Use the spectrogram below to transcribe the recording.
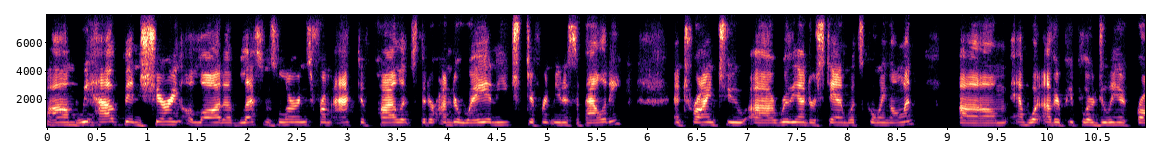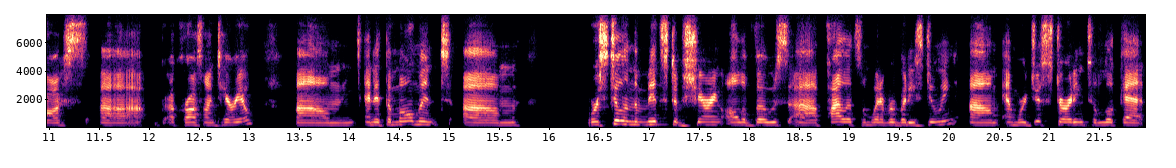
Um, we have been sharing a lot of lessons learned from active pilots that are underway in each different municipality and trying to uh, really understand what's going on um, and what other people are doing across, uh, across Ontario. Um, and at the moment, um, we're still in the midst of sharing all of those uh, pilots and what everybody's doing. Um, and we're just starting to look at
